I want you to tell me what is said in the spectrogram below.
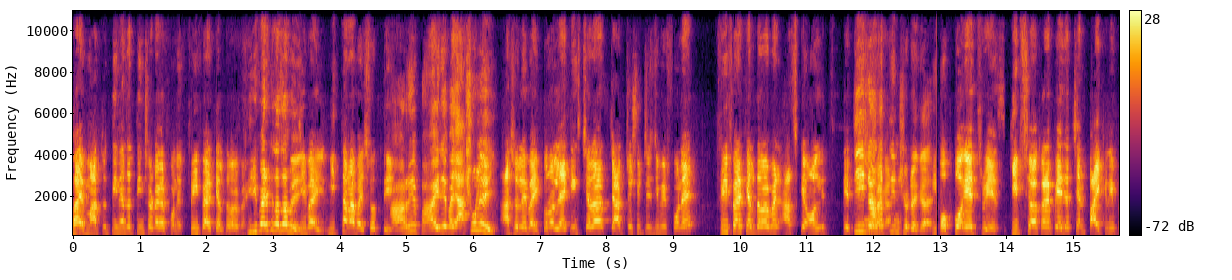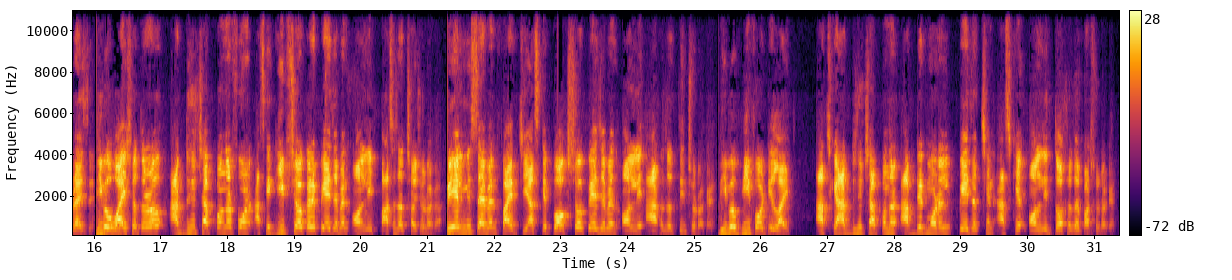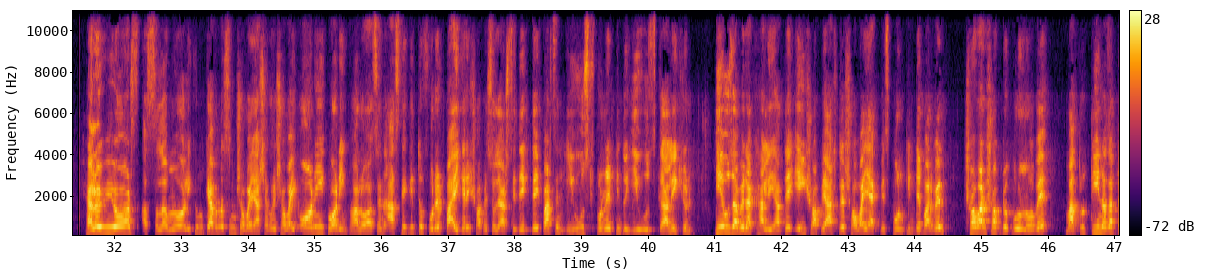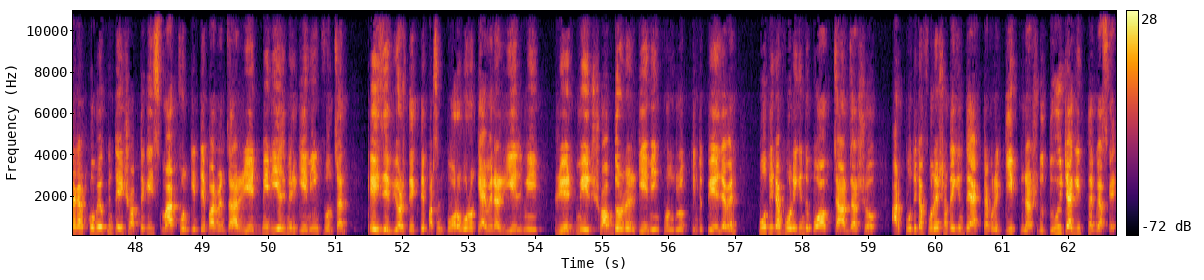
ভাই মাত্র তিন হাজার তিনশো টাকার ফোনে ফ্রি ফায়ার খেলতে পারবেন। ফ্রি ফায়ার খেলা যাবে? জি ভাই মিথ্যা না ভাই সত্যি। আরে ভাই রে ভাই আসলেই। আসলে ভাই কোনো ল্যাকিংস ছাড়া চার চৌষট্টি জিবি ফোনে ফ্রি ফায়ার খেলতে পারবেন আজকে অনলি তিন হাজার তিনশো টাকা। Oppo A three S gift সহকারে পেয়ে যাচ্ছেন পাইকারি প্রাইসে ভিভো ওয়াই সতেরো আট দুশো ছাপ্পান্ন ফোন আজকে গিফট সহকারে পেয়ে যাবেন অনলি পাঁচ হাজার ছয়শো টাকা। রিয়েলমি সেভেন ফাইভ জি আজকে বক্স সহ পেয়ে যাবেন অনলি আট হাজার তিনশো টাকায়। ভিভো ভি ফোরটি লাইট আজকে আট দুশো ছাপ্পান্ন আপডেট মডেল পেয়ে যাচ্ছেন আজকে অনলি দশ হাজার পাঁচশো টাকায়। হ্যালো ভিউয়ার্স আসসালামু আলাইকুম। কেমন আছেন সবাই? আশা করি সবাই অনেক অনেক ভালো আছেন। আজকে কিন্তু ফোনের পাইকারি শপে চলে আসছি। দেখতেই পারছেন ইউজড ফোনের কিন্তু হিউজ কালেকশন কেউ যাবে না খালি হাতে। এই শপে আসলে সবাই এক পিস ফোন কিনতে পারবেন। সবার স্বপ্ন পূরণ হবে। মাত্র তিন হাজার টাকার কমেও কিন্তু এই শপ থেকে স্মার্টফোন কিনতে পারবেন। যারা রেডমি রিয়েলমির গেমিং ফোন চান, এই যে ভিউয়ার্স দেখতে পাচ্ছেন বড় বড় ক্যামেরা রিয়েলমি রেডমির সব ধরনের গেমিং ফোনগুলো কিন্তু পেয়ে যাবেন। প্রতিটা ফোনই কিন্তু বক্স চার্জার সহ। আর প্রতিটা ফোনের সাথে কিন্তু একটা করে গিফট না শুধু দুইটা গিফট থাকবে আজকে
